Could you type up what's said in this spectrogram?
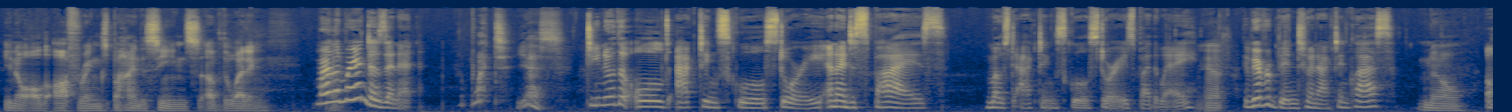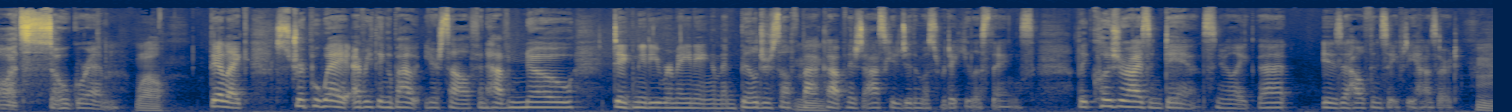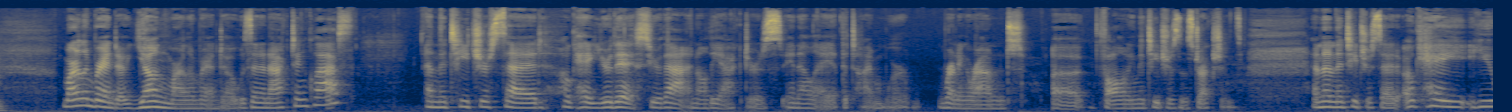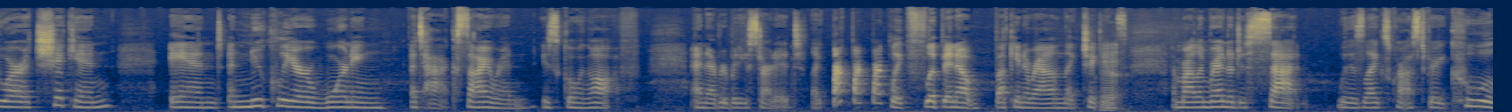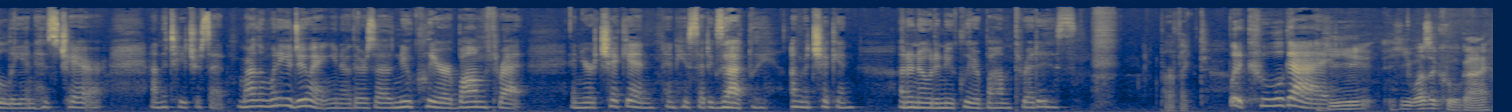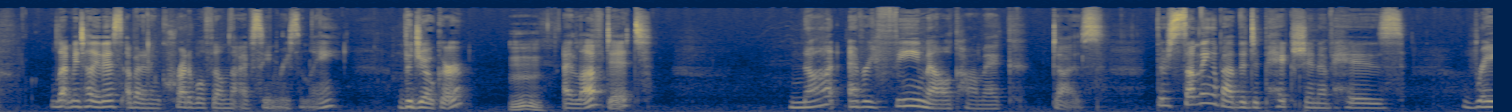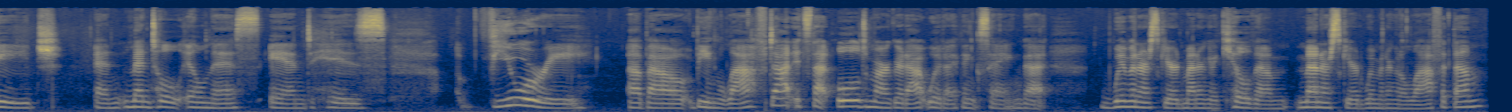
you know all the offerings behind the scenes of the wedding Marlon Brando's in it. what yes Do you know the old acting school story? And I despise most acting school stories, by the way. yeah Have you ever been to an acting class? No Oh, it's so grim. well They're like, strip away everything about yourself and have no dignity remaining and then build yourself back up. And they just ask you to do the most ridiculous things. Like close your eyes and dance. And you're like, that is a health and safety hazard. Marlon Brando, young Marlon Brando, was in an acting class. And the teacher said, okay, you're this, you're that. And all the actors in LA at the time were running around uh, following the teacher's instructions. And then the teacher said, okay, you are a chicken and a nuclear warning attack siren is going off. And everybody started like bark, bark, bark, like flipping out, bucking around like chickens. And Marlon Brando just sat with his legs crossed very coolly in his chair. And the teacher said, Marlon, what are you doing? You know, there's a nuclear bomb threat and you're a chicken. And he said, Exactly. I'm a chicken. I don't know what a nuclear bomb threat is. perfect What a cool guy. he he was a cool guy Let me tell you this about an incredible film that I've seen recently The Joker. Mm. I loved it. Not every female comic does. There's something about the depiction of his rage and mental illness and his fury about being laughed at. It's that old Margaret Atwood, I think, saying that women are scared, men are going to kill them, men are scared, women are going to laugh at them.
